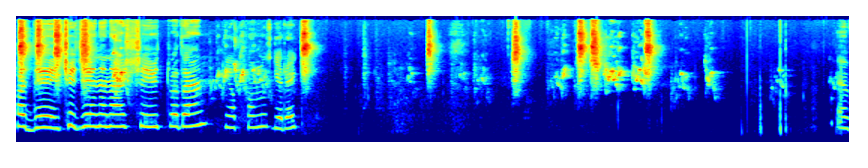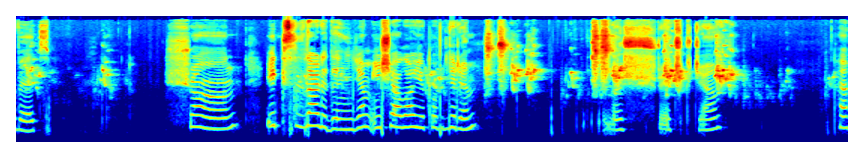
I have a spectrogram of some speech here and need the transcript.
Hadi içeceğin enerjisi bitmeden yapmamız gerek. Evet. Şu an ilk sizlerle deneyeceğim. İnşallah yapabilirim. Şöyle şuraya çıkacağım. Heh.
